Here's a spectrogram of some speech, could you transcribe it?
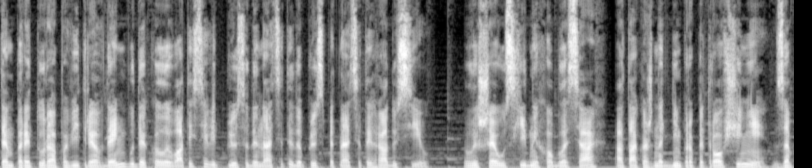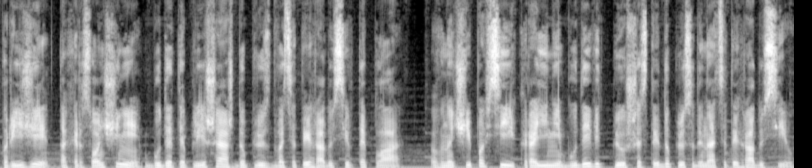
Температура повітря в день буде коливатися від плюс 11 до плюс 15 градусів. Лише у східних областях, а також на Дніпропетровщині, Запоріжжі та Херсонщині буде тепліше аж до плюс 20 градусів тепла. Вночі по всій країні буде від плюс 6 до плюс 11 градусів.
